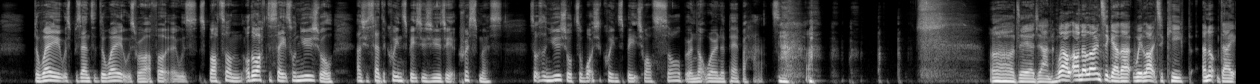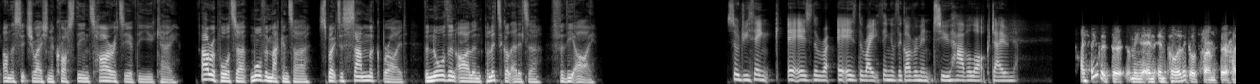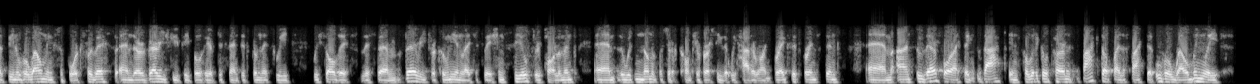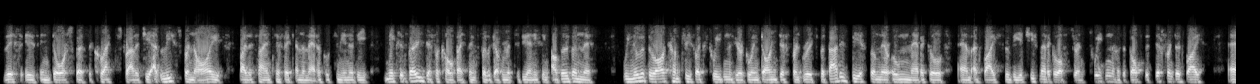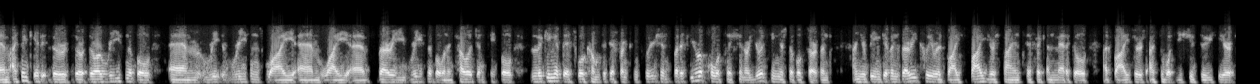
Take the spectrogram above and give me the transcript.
the way it was presented, the way it was wrote, I thought it was spot on. Although I have to say it's unusual. As you said, the Queen's speech is usually at Christmas. So it's unusual to watch the Queen's speech while sober and not wearing a paper hat. oh dear, Dan. Well, on Alone Together, we like to keep an update on the situation across the entirety of the UK. Our reporter, Morven McIntyre, spoke to Sam McBride, the Northern Ireland political editor for The Eye. So, do you think it is the it is the right thing of the government to have a lockdown I think that there, I mean, in, in political terms, there has been overwhelming support for this, and there are very few people who have dissented from this. We we saw this this um, very draconian legislation sail through Parliament, and there was none of the sort of controversy that we had around Brexit, for instance. Um, and so, therefore, I think that, in political terms, backed up by the fact that overwhelmingly this is endorsed as the correct strategy, at least for now, by the scientific and the medical community, makes it very difficult, I think, for the government to do anything other than this. We know that there are countries like Sweden who are going down different routes, but that is based on their own medical um, advice. So the chief medical officer in Sweden has adopted different advice. Um, I think it, there, there, there are reasonable um, re- reasons why um, why uh, very reasonable and intelligent people looking at this will come to different conclusions. But if you're a politician or you're a senior civil servant and you're being given very clear advice by your scientific and medical advisors as to what you should do here,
